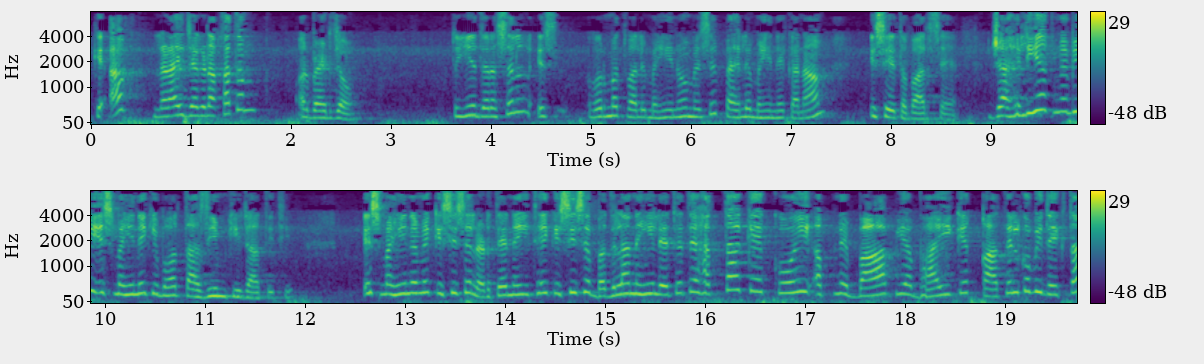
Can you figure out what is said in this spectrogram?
کہ اب لڑائی جھگڑا ختم اور بیٹھ جاؤ۔ تو یہ دراصل اس حرمت والے مہینوں میں سے پہلے مہینے کا نام اس اعتبار سے ہے۔ جاہلیت میں بھی اس مہینے کی بہت تعظیم کی جاتی تھی۔ اس مہینے میں کسی سے لڑتے نہیں تھے، کسی سے بدلا نہیں لیتے تھے، حتیٰ کہ کوئی اپنے باپ یا بھائی کے قاتل کو بھی دیکھتا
